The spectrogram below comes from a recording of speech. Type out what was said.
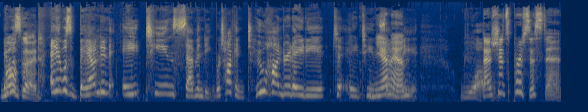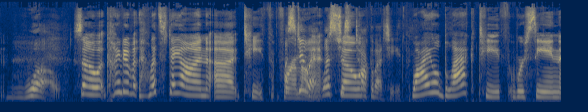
well, was- good. And it was banned in 1870. We're talking 280 to 1870. Yeah, man. Whoa. That shit's persistent. Whoa. So, kind of, let's stay on uh, teeth for Let's a do it. Let's so, just talk about teeth. While black teeth were seen,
